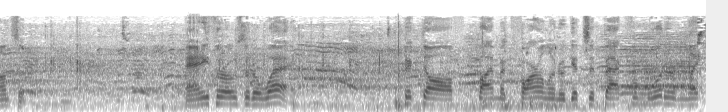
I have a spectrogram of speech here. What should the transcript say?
Johnson. And he throws it away. Picked off by McFarlane, who gets it back from Woodard late.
